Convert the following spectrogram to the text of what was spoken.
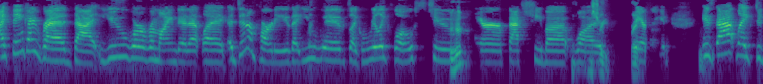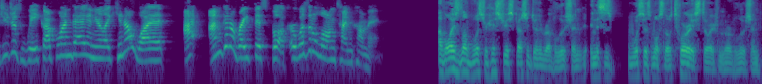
I think I read that you were reminded at like a dinner party that you lived like really close to Mhm. where Bathsheba was Street, right. buried. Is that like did you just wake up one day and you're like, you know what? I, I'm gonna write this book, or was it a long time coming? I've always loved Worcester history, especially during the Revolution, and this is Worcester's most notorious story from the Revolution.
